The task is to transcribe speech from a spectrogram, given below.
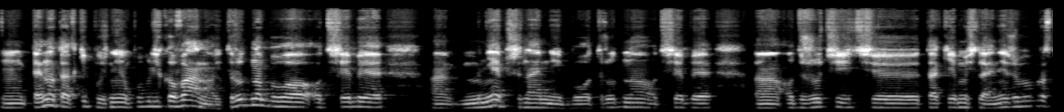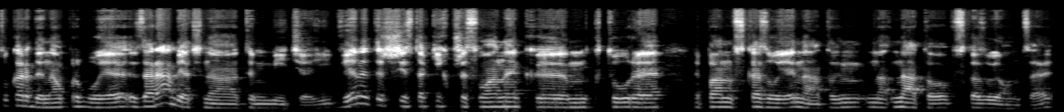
mm, te notatki później opublikowano i trudno było od siebie, e, mnie przynajmniej było trudno od siebie e, odrzucić e, takie myślenie, że po prostu kardynał próbuje zarabiać na tym micie. I wiele też jest takich przesłanek, które Pan wskazuje na to, na, na, to wskazujące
